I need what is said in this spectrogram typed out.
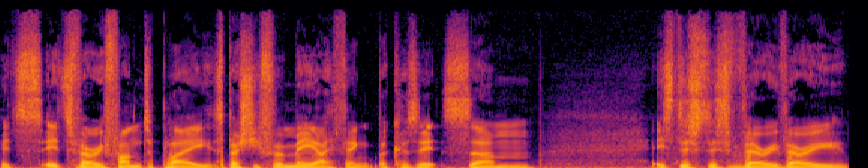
It's it's very fun to play especially for me i think because it's um it's just this very very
